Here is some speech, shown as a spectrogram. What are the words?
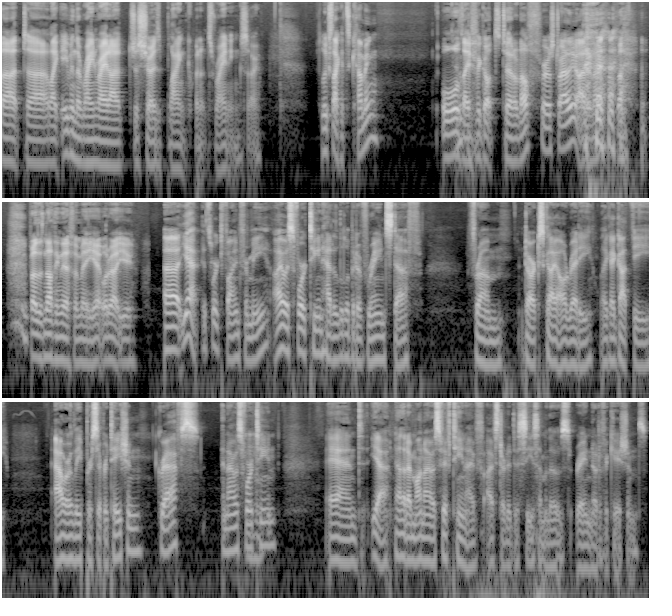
But uh, like even the rain radar just shows blank when it's raining. So it looks like it's coming. Or they forgot to turn it off for Australia. I don't know. but but there's nothing there for me yet. What about you? Uh, yeah, it's worked fine for me. iOS 14 had a little bit of rain stuff from Dark Sky already. Like I got the hourly precipitation graphs in iOS 14, and yeah, now that I'm on iOS 15, I've I've started to see some of those rain notifications.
